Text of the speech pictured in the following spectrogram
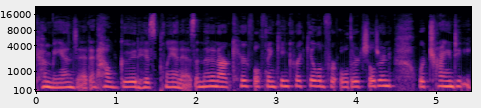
commanded and how good His plan is. And then in our careful thinking curriculum for older children, we're trying to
